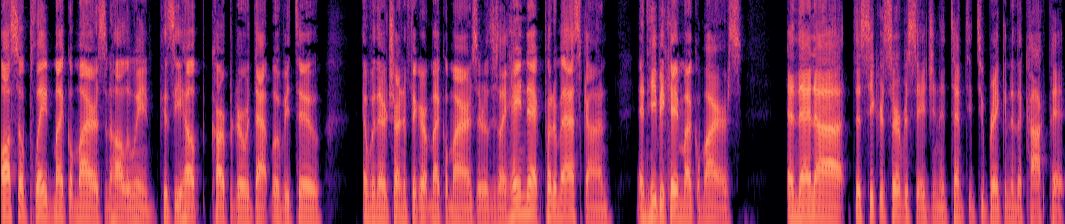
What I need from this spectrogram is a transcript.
also played Michael Myers in Halloween because he helped Carpenter with that movie too. And when they were trying to figure out Michael Myers, they were just like, "Hey Nick, put a mask on," and he became Michael Myers. And then uh, the Secret Service agent attempted to break into the cockpit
